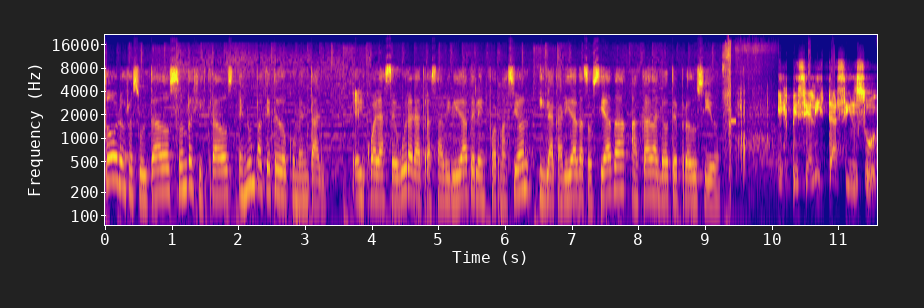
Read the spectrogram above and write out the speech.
todos los resultados son registrados en un paquete documental el cual asegura la trazabilidad de la información y la calidad asociada a cada lote producido. Especialista sin sud.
